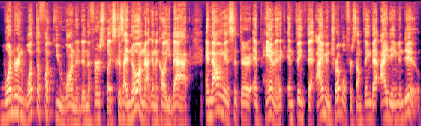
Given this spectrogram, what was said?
wondering what the fuck you wanted in the first place because i know i'm not going to call you back and now i'm going to sit there and panic and think that i'm in trouble for something that i didn't even do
